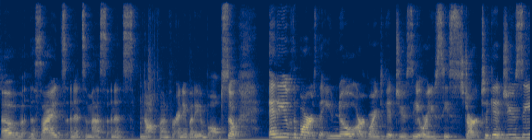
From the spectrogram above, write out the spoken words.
of the sides and it's a mess and it's not fun for anybody involved. So any of the bars that you know are going to get juicy or you see start to get juicy,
